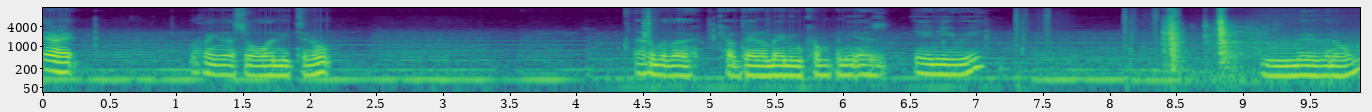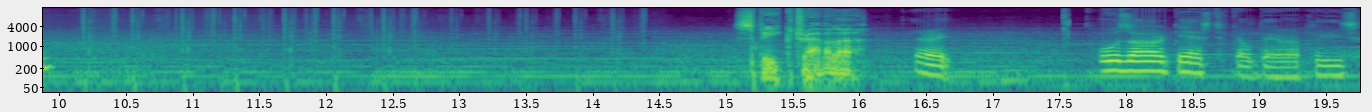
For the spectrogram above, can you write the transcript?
Alright, I think that's all I need to know. I know where the Caldera Mining Company is anyway. Moving on. Speak, traveler. Alright. Ozar, get us to Caldera, please.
